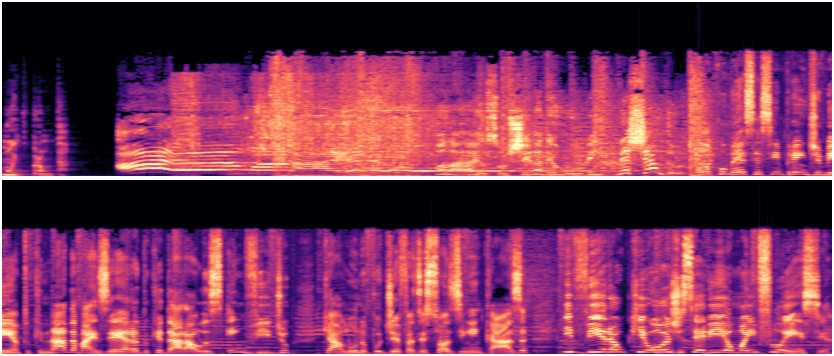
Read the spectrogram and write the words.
Muito pronta. Olá, eu sou Sheila Del Rubin. Mexendo! Ela começa esse empreendimento que nada mais era do que dar aulas em vídeo que a aluna podia fazer sozinha em casa e vira o que hoje seria uma influencer.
